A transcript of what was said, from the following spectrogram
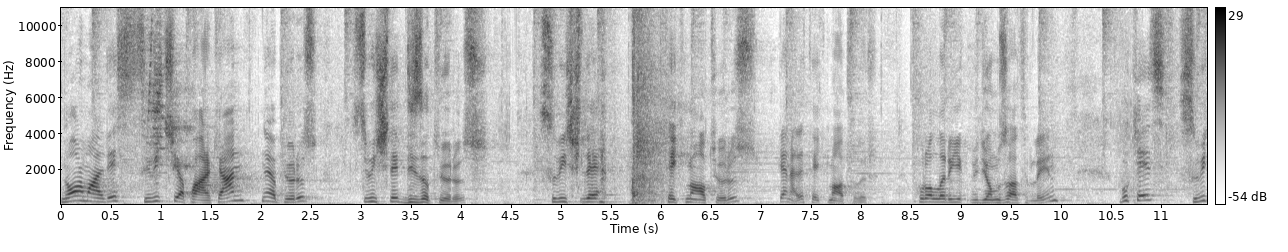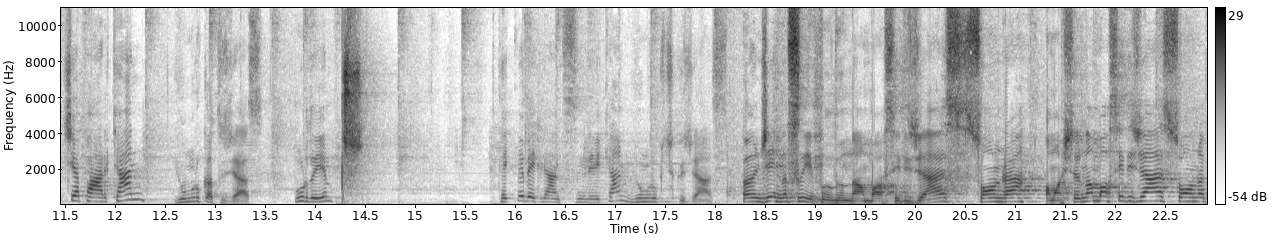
Normalde switch yaparken ne yapıyoruz? Switch'le diz atıyoruz. Switch'le tekme atıyoruz. Genelde tekme atılır. Kuralları videomuzu hatırlayın. Bu kez switch yaparken yumruk atacağız. Buradayım. Tekme beklentisindeyken yumruk çıkacağız. Önce nasıl yapıldığından bahsedeceğiz. Sonra amaçlarından bahsedeceğiz. Sonra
